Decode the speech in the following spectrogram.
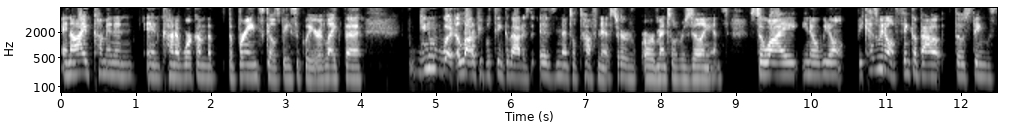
and i come in and and kind of work on the the brain skills basically or like the you know what a lot of people think about is, is mental toughness or or mental resilience. So i you know we don't because we don't think about those things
